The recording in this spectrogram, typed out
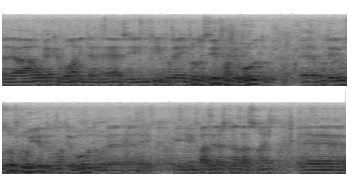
é, ao backbone, internet, enfim, poderem produzir conteúdo, é, poderem usufruir do conteúdo é, e, e, fazer as transações é,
